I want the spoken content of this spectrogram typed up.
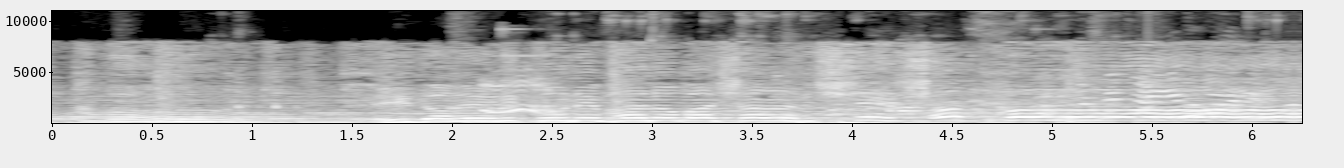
অক্ষর। হৃদয়ের কোণে ভালোবাসার শেষ অক্ষর।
